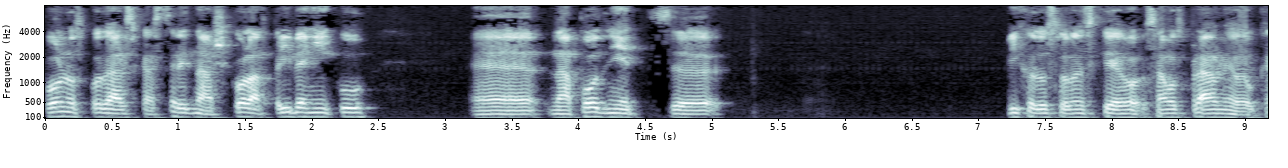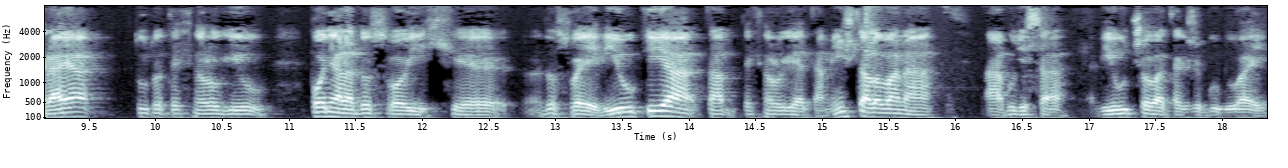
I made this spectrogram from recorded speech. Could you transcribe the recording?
polnospodárska stredná škola v Pribeníku na podnet východoslovenského samozprávneho kraja túto technológiu poňala do, svojich, e, do svojej výuky a tá technológia je tam inštalovaná a bude sa vyučovať, takže budú aj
